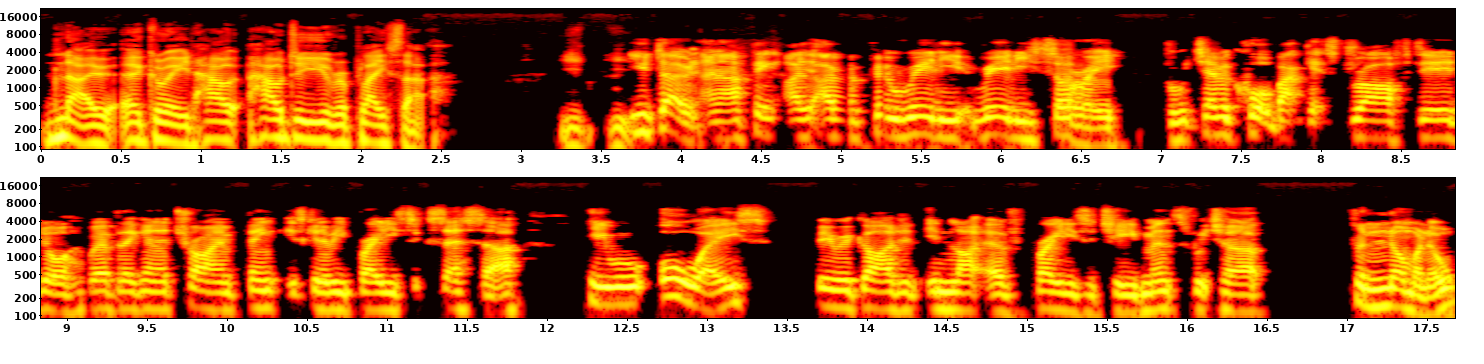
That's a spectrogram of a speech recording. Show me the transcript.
No, agreed. How how do you replace that? You, you, you don't, and I think I, I feel really, really sorry for whichever quarterback gets drafted or whoever they're going to try and think is going to be Brady's successor. He will always be regarded in light of Brady's achievements, which are phenomenal,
